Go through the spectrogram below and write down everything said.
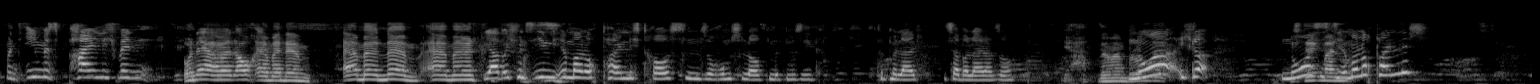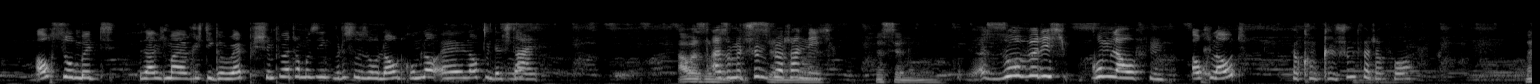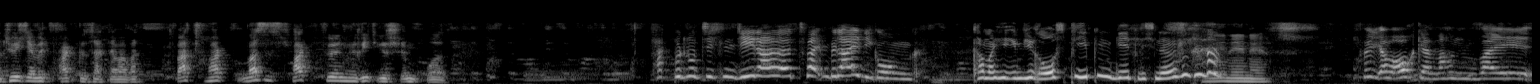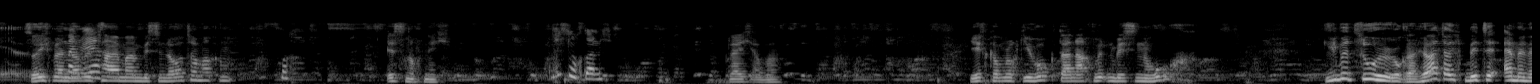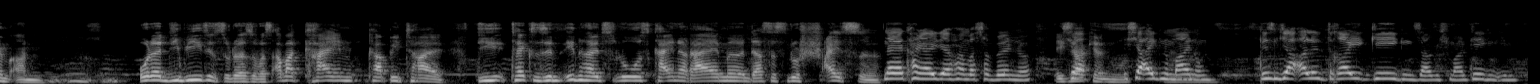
Und ihm ist peinlich, wenn. Und er hört auch Eminem. Eminem, Eminem. Ja, aber ich find's irgendwie immer noch peinlich draußen so rumzulaufen mit Musik. Tut mir leid, ist aber leider so. Ja, wenn man blonde... Noah, ich glaube, Noah ist es dir immer noch peinlich? Auch so mit, sag ich mal, richtige Rap-Schimpfwörtermusik? Würdest du so laut rumlaufen äh, laufen in der Stadt? Nein. Aber so Also mit ja Schimpfwörtern normal. nicht. Das ist ja normal. So würde ich rumlaufen. Auch laut? Da kommt kein Schimpfwörter vor. Natürlich, da wird Fuck gesagt, aber was, was, Fuck, was ist Fuck für ein richtiges Schimpfwort? Fuck benutze ich in jeder zweiten Beleidigung. Kann man hier irgendwie rauspiepen? Geht nicht, ne? Nee, nee, nee. Würde ich aber auch gern machen, weil. Soll ich beim Mein Double Time mal ein bisschen lauter machen? Mach. Ist noch nicht. Ist noch gar nicht. Gleich aber. Jetzt kommt noch die Hook, danach wird ein bisschen hoch. Liebe Zuhörer, hört euch bitte Eminem an. Oder die Beatles oder sowas, aber kein Kapital. Die Texte sind inhaltslos, keine Reime, das ist nur Scheiße. Naja, kann ja jeder hören, was er will, ne? Ich Ist sag ja nur. Ist ja eigene Meine Meinung. Wir sind ja alle drei gegen, sag ich mal, gegen ihn.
